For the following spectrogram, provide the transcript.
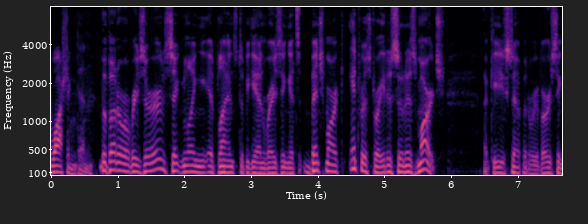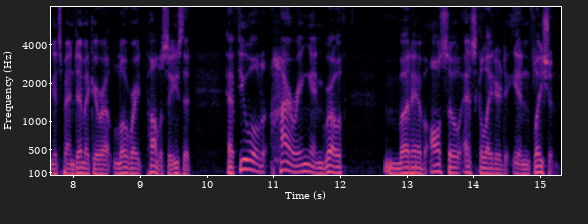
Washington. The Federal Reserve signaling it plans to begin raising its benchmark interest rate as soon as March, a key step in reversing its pandemic era low rate policies that have fueled hiring and growth, but have also escalated inflation.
